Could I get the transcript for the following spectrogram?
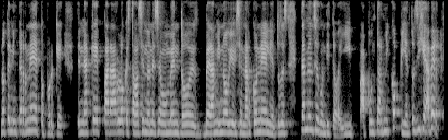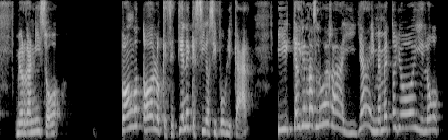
no tenía internet o porque tenía que parar lo que estaba haciendo en ese momento, ver a mi novio y cenar con él. Y entonces, dame un segundito y apuntar mi copy. Entonces dije, a ver, me organizo, pongo todo lo que se tiene que sí o sí publicar y que alguien más lo haga y ya, y me meto yo y luego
